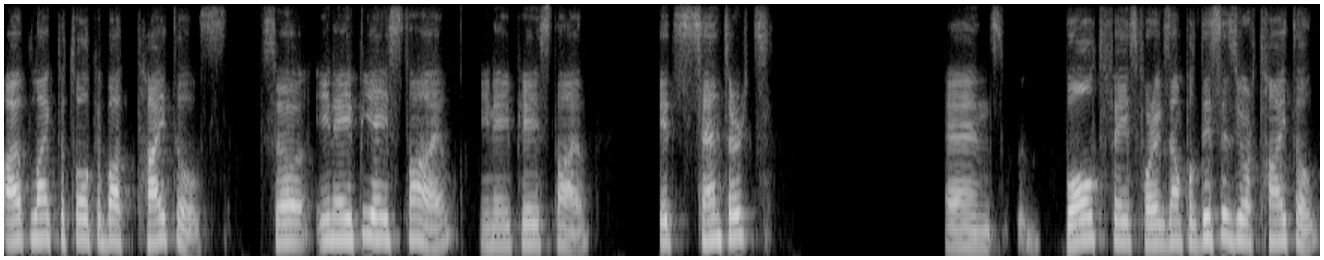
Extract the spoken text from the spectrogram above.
I'd like to talk about titles. So in APA style, in APA style, it's centered and boldface. For example, this is your title,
